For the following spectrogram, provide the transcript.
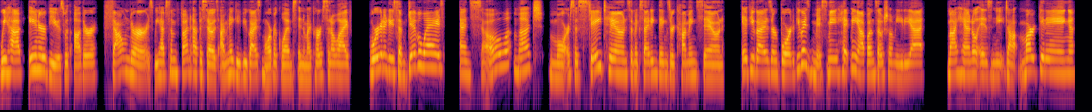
We have interviews with other founders. We have some fun episodes. I'm going to give you guys more of a glimpse into my personal life. We're going to do some giveaways and so much more. So stay tuned. Some exciting things are coming soon. If you guys are bored, if you guys miss me, hit me up on social media. My handle is neat.marketing.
